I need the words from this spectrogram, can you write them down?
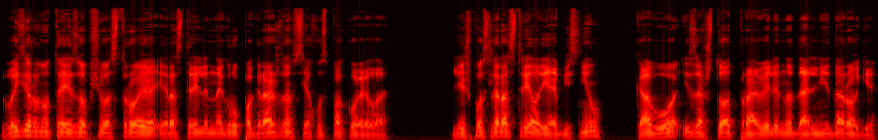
Выдернутая из общего строя и расстрелянная группа граждан всех успокоила. Лишь после расстрела я объяснил, кого и за что отправили на дальние дороги.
